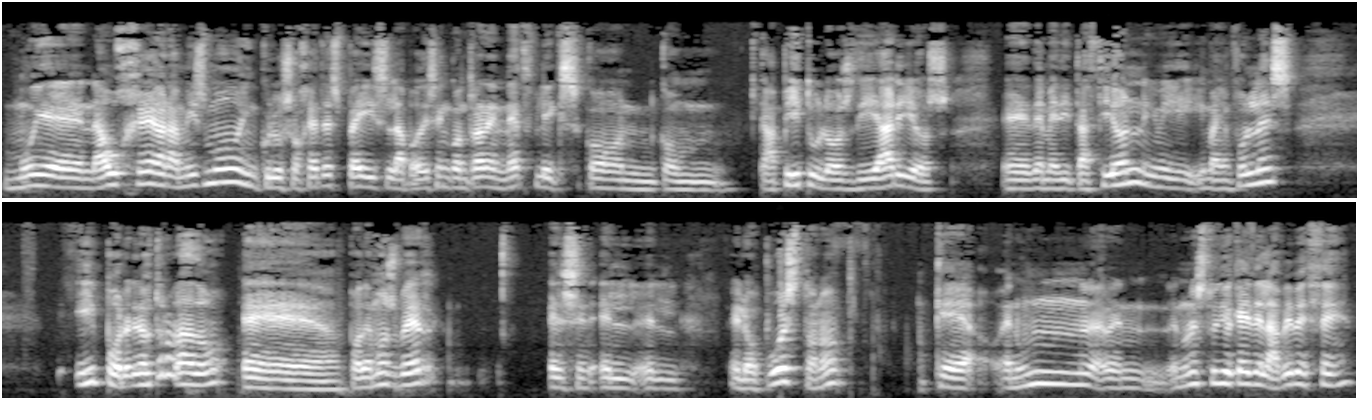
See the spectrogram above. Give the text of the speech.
muy en auge ahora mismo. Incluso Headspace la podéis encontrar en Netflix con, con capítulos diarios eh, de meditación y, mindfulness. Y por el otro lado, eh, podemos ver el, el, opuesto, ¿no? Que en un, en un estudio que hay de la BBC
